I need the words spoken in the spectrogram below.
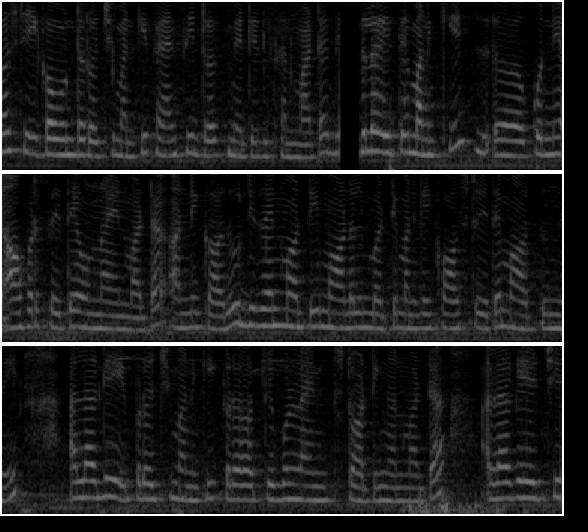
ఫస్ట్ ఈ కౌంటర్ వచ్చి మనకి ఫ్యాన్సీ డ్రెస్ మెటీరియల్స్ అనమాట ఇందులో అయితే మనకి కొన్ని ఆఫర్స్ అయితే ఉన్నాయన్నమాట. అన్నీ కాదు డిజైన్ బట్టి మోడల్ బట్టి మనకి కాస్ట్ అయితే మారుతుంది. అలాగే ఇప్పుడు వచ్చి మనకి ఇక్కడ త్రిబుల్ నైన్ స్టార్టింగ్ అనమాట అలాగే వచ్చి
